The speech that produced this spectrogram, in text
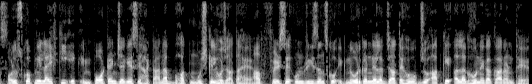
फीलिंग्स और उसको अपनी लाइफ लाइफ की एक इंपॉर्टेंट जगह से हटाना बहुत मुश्किल हो जाता है। आप फिर से उन रीजन को इग्नोर करने लग जाते हो, जो आपके अलग होने का कारण थे,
